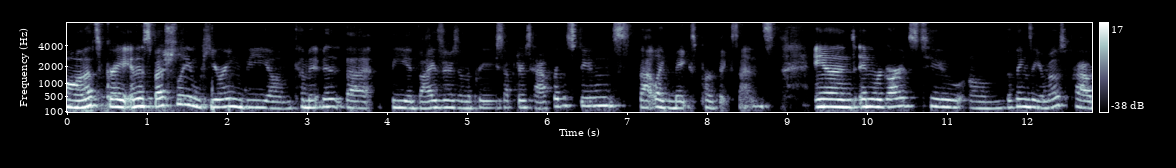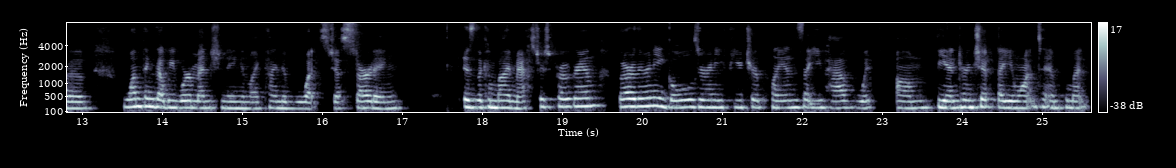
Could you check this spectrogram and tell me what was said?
Oh, that's great. And especially hearing the um, commitment that the advisors and the preceptors have for the students, that like makes perfect sense. And in regards to um, the things that you're most proud of, one thing that we were mentioning and like kind of what's just starting is the combined master's program, but are there any goals or any future plans that you have with um, the internship that you want to implement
